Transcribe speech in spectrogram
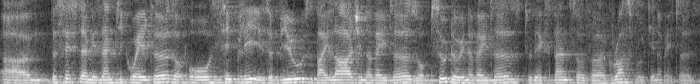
um, the system is antiquated or simply is abused by large innovators or pseudo innovators to the expense of uh, grassroots innovators?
